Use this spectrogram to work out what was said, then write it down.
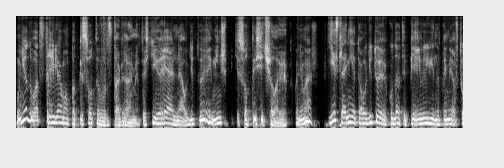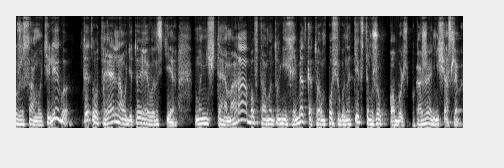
У нее 23 ляма подписотов в Инстаграме. То есть, ее реальная аудитория меньше 500 тысяч человек. Понимаешь? Если они эту аудиторию куда-то перевели, например, в ту же самую телегу, то это вот реальная аудитория в инсте. Мы не считаем арабов там и других ребят, которым пофигу на текст, им жопу побольше покажи, они счастливы.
